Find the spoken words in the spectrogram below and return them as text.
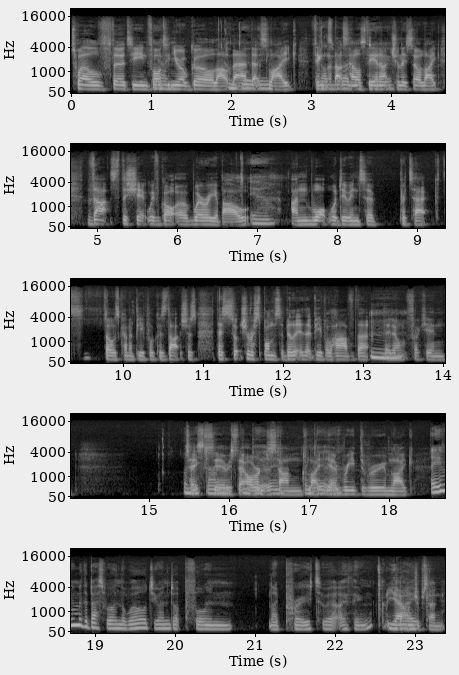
12, 13, 14 year old girl out there that's like, think That's that that's what I must healthy. And actually, so like, that's the shit we've got to worry about Yeah. and what we're doing to protect those kind of people because that's just there's such a responsibility that people have that they mm. don't fucking take seriously or completely, understand like yeah read the room like And even with the best will in the world, you end up falling like prey to it. I think. yeah Like, 100%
